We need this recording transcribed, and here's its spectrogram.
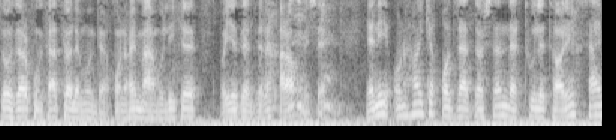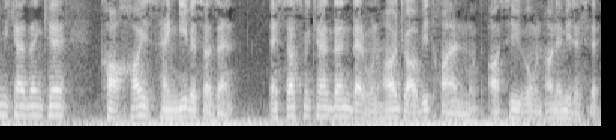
2500 سال مونده. خونه های معمولی که با یه زلزله خراب میشه. یعنی اونهایی که قدرت داشتن در طول تاریخ سعی می‌کردن که کاخهای سنگی بسازن. احساس می‌کردن در اونها جاوید خواهند موند. آسیبی به اونها نمی‌رسه.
